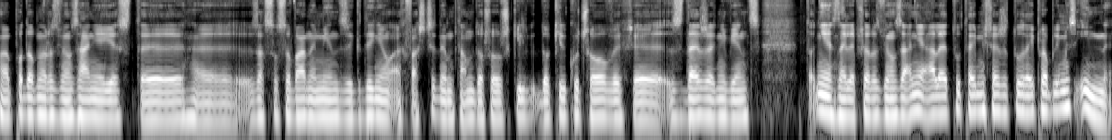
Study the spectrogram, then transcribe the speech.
e, podobne rozwiązanie jest e, zastosowane między Gdynią a Chwaszczynem. Tam doszło już kil, do kilku czołowych zderzeń, więc to nie jest najlepsze rozwiązanie, ale tutaj myślę, że tutaj problem jest inny.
